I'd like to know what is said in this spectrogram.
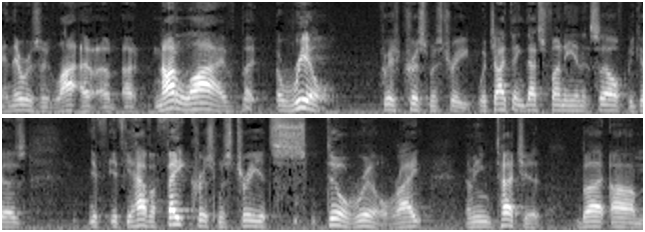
and there was a, li- not a live, but a real Christmas tree, which I think that's funny in itself because if, if you have a fake Christmas tree, it's still real, right? I mean, touch it. But, um,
